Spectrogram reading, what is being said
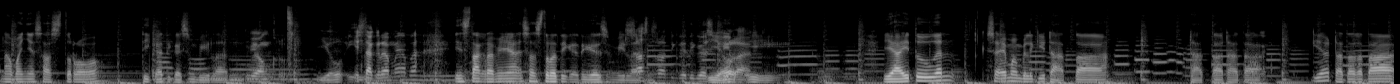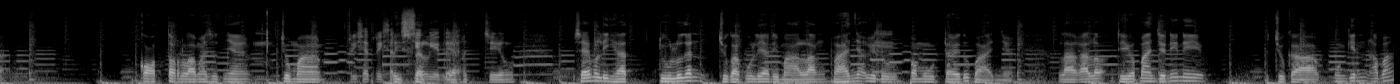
namanya Sastro 339. Yongkru. Yo, Instagramnya apa? Instagramnya Sastro 339. Sastro 339. Yoi. Ya itu kan saya memiliki data, data-data, ya data-data kotor lah maksudnya, Hmm. cuma Riset-riset riset kecil gitu ya ya. kecil. Saya melihat dulu kan juga kuliah di Malang banyak gitu Hmm. pemuda itu banyak. Lah kalau di Kepanjen ini juga mungkin apa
